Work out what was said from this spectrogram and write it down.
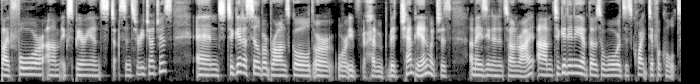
by four um, experienced sensory judges. And to get a silver, bronze, gold, or or even bid champion, which is amazing in its own right, um, to get any of those awards is quite difficult.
